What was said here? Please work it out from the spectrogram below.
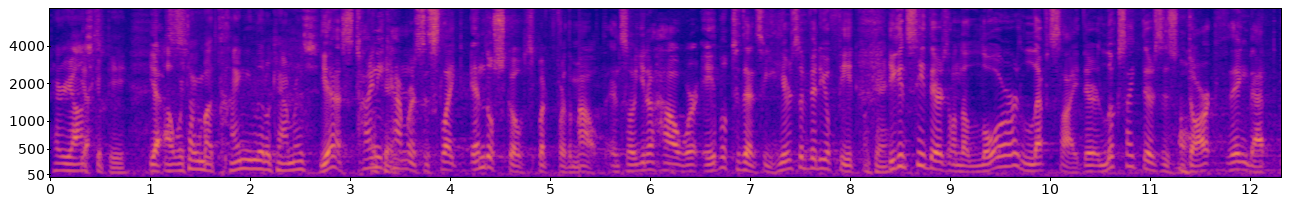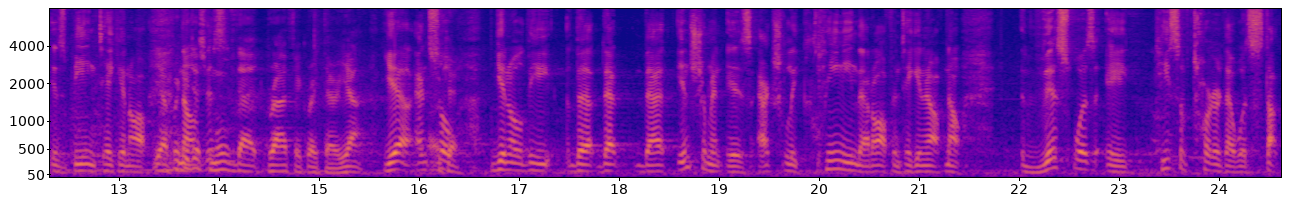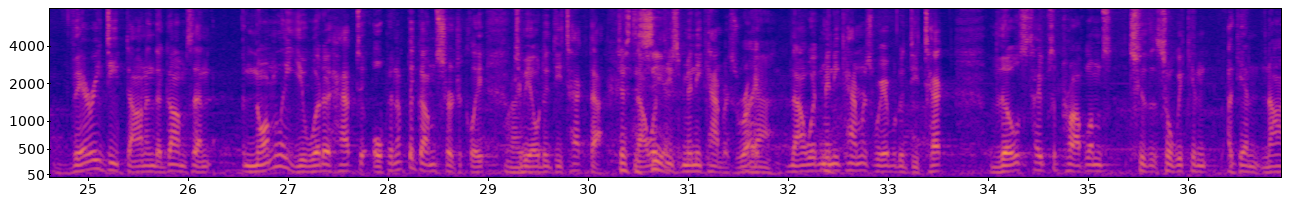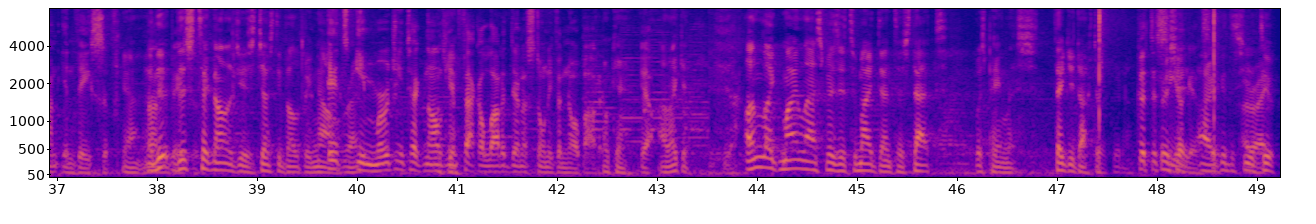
Perioscopy. Yes. Uh, we're talking about tiny little cameras. Yes, tiny Okay. cameras. It's like endoscopes, but for the mouth. And so you know how we're able to then see. Here's a video feed. Okay. You can see there's on the lower left side there. It looks like there's this dark thing that is being taken off. Yeah, if we Now, could just this- move that graphic right there. Yeah. Yeah, and so Okay. you know the, the that that instrument is actually cleaning that off and taking it off. Now, this was a piece of tartar that was stuck very deep down in the gums and. Normally, you would have had to open up the gum surgically to be able to detect that. Just to now with it. these mini cameras, right? Yeah. Now with mini cameras, we're able to detect those types of problems to the so we can again non-invasive. Yeah. Non-invasive. this technology is just developing now, it's right? emerging technology. In fact, a lot of dentists don't even know about it. okay. Yeah. I like it. Yeah. Unlike my last visit to my dentist, that was painless. Thank you, Dr. Okuda. Good to see you Appreciate it. again, All right. Good to see All you right. too.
